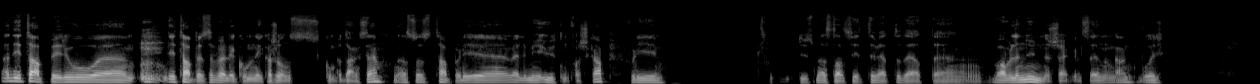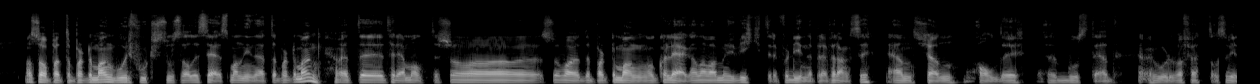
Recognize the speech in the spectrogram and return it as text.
Ja, de taper jo eh, De taper selvfølgelig kommunikasjonskompetanse. Og så taper de eh, veldig mye utenforskap. Fordi du som er statsviter, vet jo det at det var vel en undersøkelse en gang hvor man så på et departement hvor fort sosialiseres man inn i et departement. Og etter tre måneder så, så var jo departementet og kollegaene mye viktigere for dine preferanser enn kjønn, alder, eh, bosted, hvor du var født osv.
